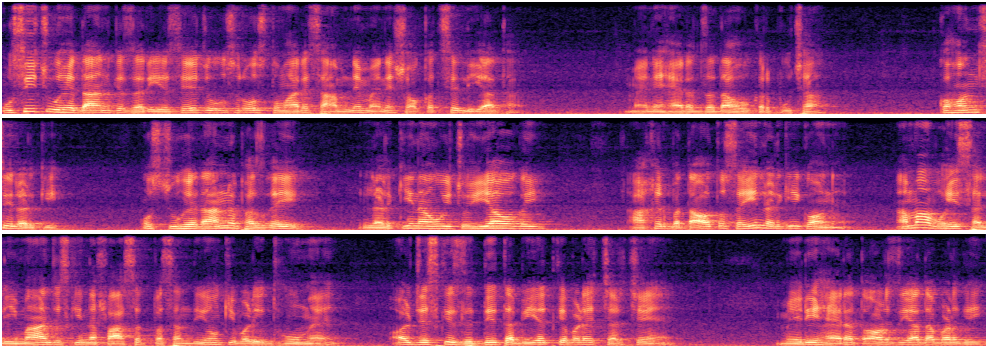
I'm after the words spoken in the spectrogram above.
اسی چوہے دان کے ذریعے سے جو اس روز تمہارے سامنے میں نے شوکت سے لیا تھا۔ میں نے حیرت زدہ ہو کر پوچھا، کون سی لڑکی؟ اس چوہے دان میں پھنس گئی؟ لڑکی نہ ہوئی چوہیا ہو گئی۔ آخر بتاؤ تو صحیح لڑکی کون ہے؟ اماں وہی سلیمہ جس کی نفاست پسندیوں کی بڑی دھوم ہے اور جس کی ضدی طبیعت کے بڑے چرچے ہیں۔ میری حیرت اور زیادہ بڑھ گئی۔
